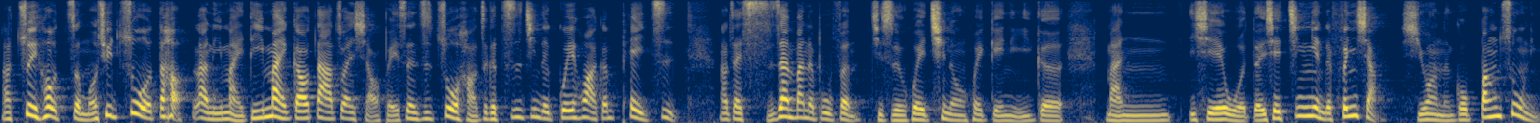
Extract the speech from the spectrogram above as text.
那最后怎么去做到让你买低卖高、大赚小赔，甚至做好这个资金的规划跟配置？那在实战班的部分，其实会庆龙会给你一个蛮一些我的一些经验的分享，希望能够帮助你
